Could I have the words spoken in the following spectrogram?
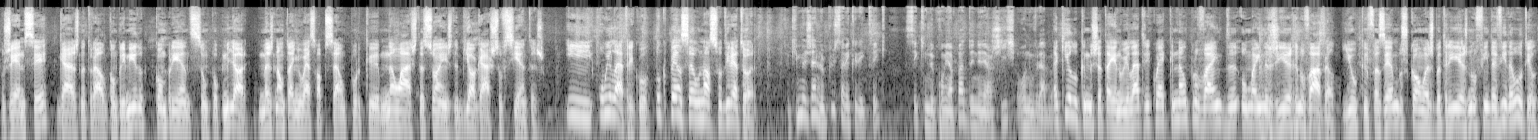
O GNC, gás natural comprimido, compreende-se um pouco melhor, mas não tenho essa opção porque não há estações de biogás suficientes. E o elétrico? O que pensa o nosso diretor? ce qui me gêne le plus avec l'électrique, Aquilo que me chateia no elétrico é que não provém de uma energia renovável e o que fazemos com as baterias no fim da vida útil.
